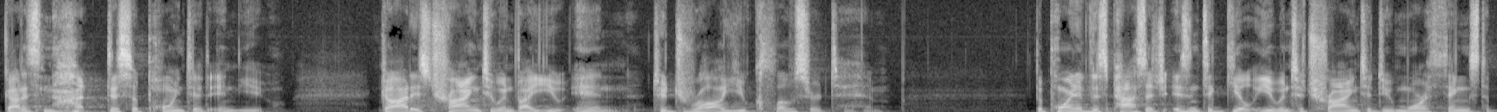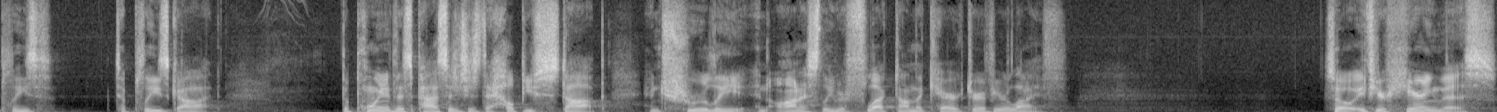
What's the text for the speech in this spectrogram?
God is not disappointed in you. God is trying to invite you in, to draw you closer to Him. The point of this passage isn't to guilt you into trying to do more things to please, to please God. The point of this passage is to help you stop and truly and honestly reflect on the character of your life. So, if you're hearing this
